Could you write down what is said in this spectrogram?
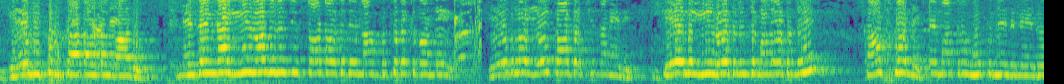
గేమ్ ఇప్పుడు స్టార్ట్ అవటం కాదు. నిజంగా ఈ రోజు నుంచి స్టార్ట్ అవుతుంది నాకు గుర్తుపెట్టుకోండి. గేమ్లో ఏ కార్డు వచ్చిందనేది. గేమ్ ఈ రోజు నుంచి మొదలవుతుంది. కాసుకోండి. మాత్రం ఊరుకునేది లేదు.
